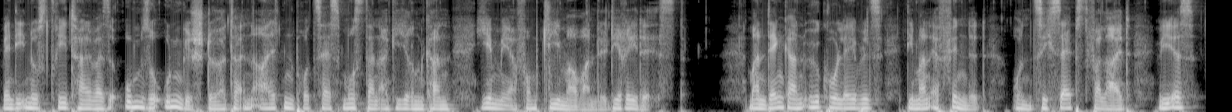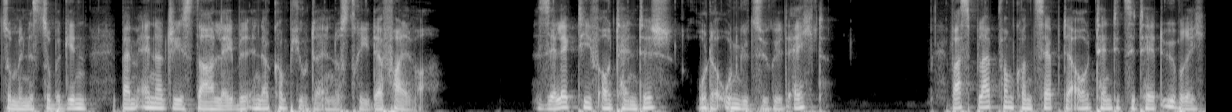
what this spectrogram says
wenn die Industrie teilweise umso ungestörter in alten Prozessmustern agieren kann, je mehr vom Klimawandel die Rede ist. Man denke an Öko-Labels, die man erfindet und sich selbst verleiht, wie es, zumindest zu Beginn, beim Energy Star Label in der Computerindustrie der Fall war. Selektiv authentisch oder ungezügelt echt? Was bleibt vom Konzept der Authentizität übrig,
